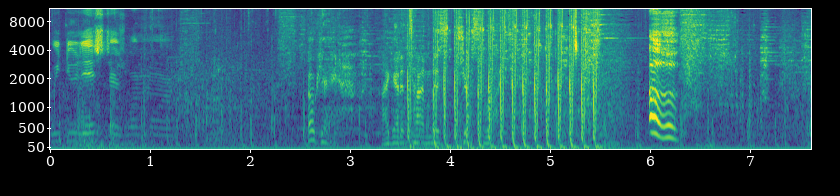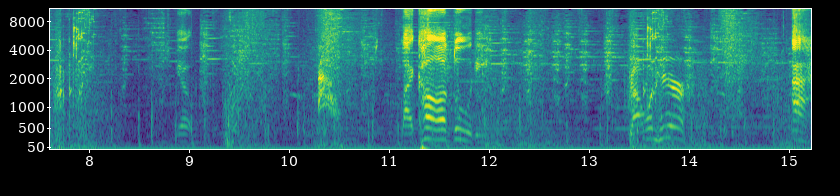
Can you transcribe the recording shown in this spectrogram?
we do this, there's one more. Okay, I gotta time this just right. Uh. Yo. Like Call of Duty. Got one here! Ah.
